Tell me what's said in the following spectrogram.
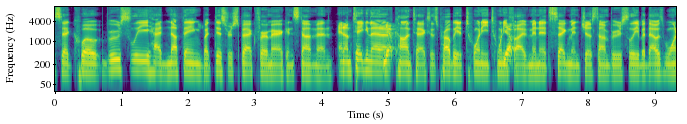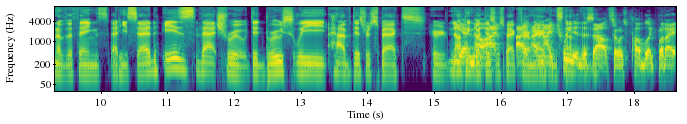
said, quote, Bruce Lee had nothing but disrespect for American stuntmen. And I'm taking that out Yep. of context. It's probably a 20, 25 minute segment just on Bruce Lee, but that was one of the things that he said. Is that true? Did Bruce Lee have disrespect or nothing Yeah, no, but I- disrespect I, for and American I tweeted stuntmen? this out, so it's public. But I,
